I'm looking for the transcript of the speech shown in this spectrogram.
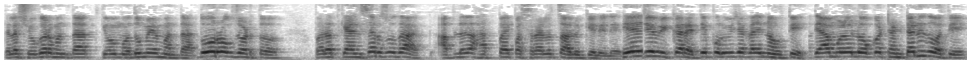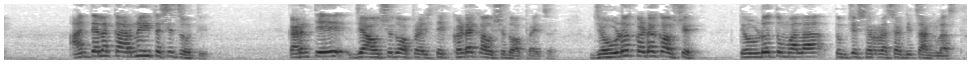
त्याला शुगर म्हणतात किंवा मधुमेह म्हणतात तो रोग जडतं. परत कॅन्सर सुद्धा आपलं हातपाय पसरायला चालू केलेले आहेत. हे जे विकार आहेत ते पूर्वीच्या काळी नव्हते. त्यामुळे लोक ठणठणीत होते आणि त्याला कारणही तशीच होती. कारण ते जे औषध वापरायचे ते कडक औषध वापरायचं. जेवढं कडक औषध तेवढं तुम्हाला तुमच्या शरीरासाठी चांगलं असतं.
